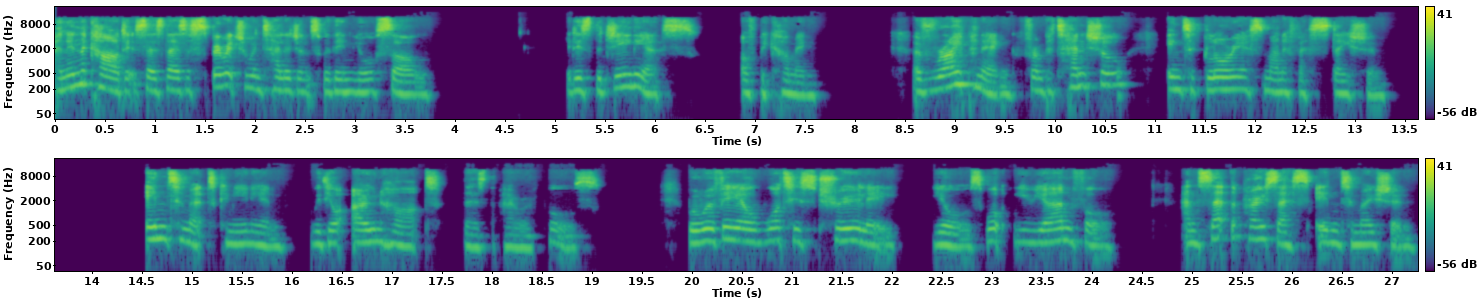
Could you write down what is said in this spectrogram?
and in the card, it says there's a spiritual intelligence within your soul. It is the genius of becoming, of ripening from potential into glorious manifestation. Intimate communion with your own heart, there's the power of pause, will reveal what is truly yours, what you yearn for, and set the process into motion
